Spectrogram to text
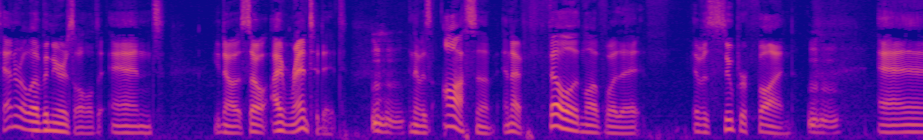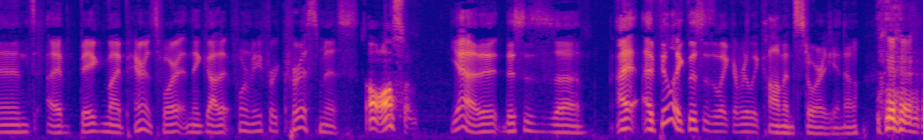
10 or 11 years old and you know so i rented it hmm and it was awesome and i fell in love with it it was super fun hmm and i begged my parents for it and they got it for me for christmas Oh, awesome. yeah this is uh i i feel like this is like a really common story you know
